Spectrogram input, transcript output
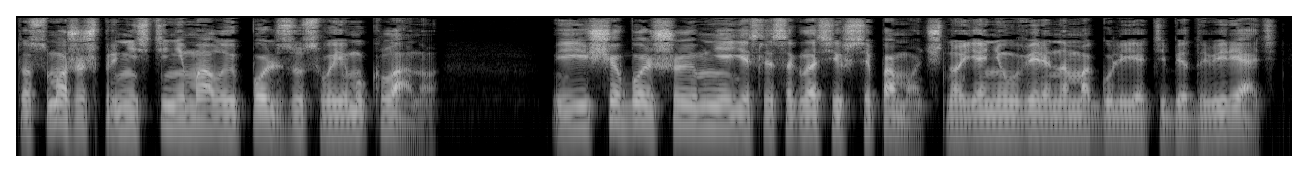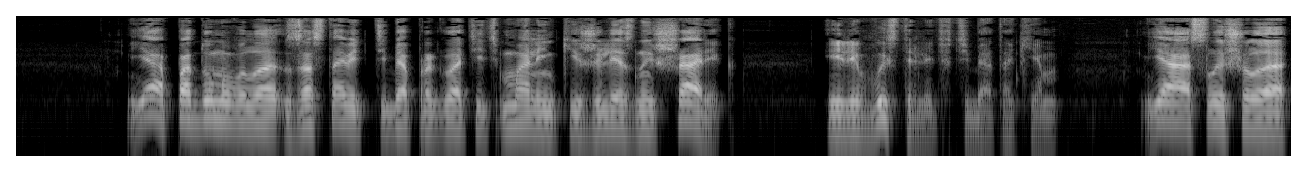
то сможешь принести немалую пользу своему клану. И еще большую мне, если согласишься помочь, но я не уверена, могу ли я тебе доверять». Я подумывала заставить тебя проглотить маленький железный шарик или выстрелить в тебя таким. Я слышала,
